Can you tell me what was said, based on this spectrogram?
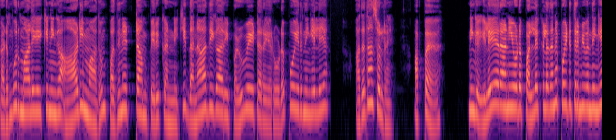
கடம்பூர் மாளிகைக்கு நீங்க ஆடி மாதம் பதினெட்டாம் பெருக்கன்னைக்கு தனாதிகாரி பழுவேட்டரையரோட போயிருந்தீங்க இல்லையா? அதை தான் சொல்றேன். அப்ப நீங்க இளையராணியோட பல்லக்கில் தானே போயிட்டு திரும்பி வந்தீங்க?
